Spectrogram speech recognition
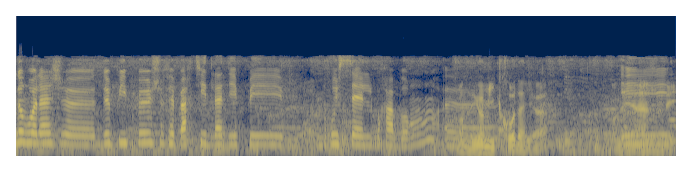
Donc voilà, je, depuis peu, je fais partie de l'ADP Bruxelles-Brabant. euh, on a eu au micro d'ailleurs. On est et- Joly.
